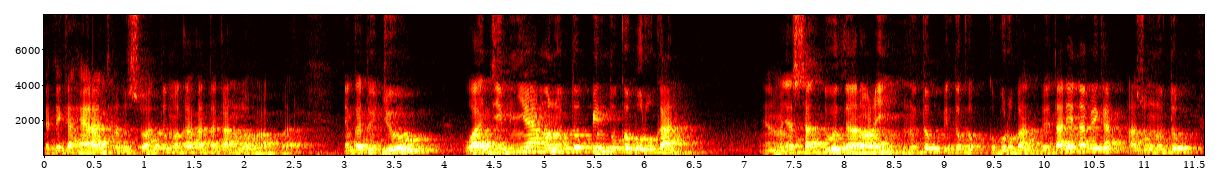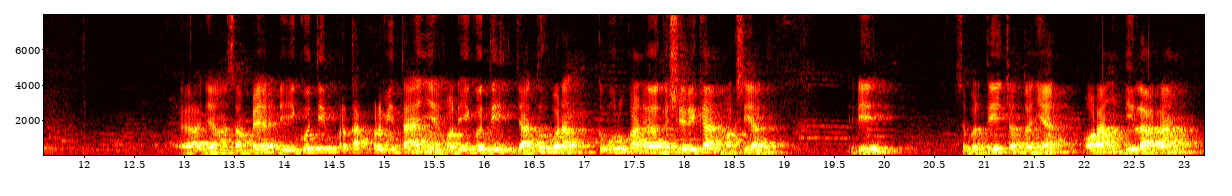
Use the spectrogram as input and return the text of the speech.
Ketika heran terhadap sesuatu maka katakan Allahu Akbar. Yang ketujuh, wajibnya menutup pintu keburukan yang namanya saddu daroi menutup pintu ke keburukan. Seperti tadi Nabi kan langsung nutup ya, jangan sampai diikuti permintaannya. Kalau diikuti jatuh pada keburukan, ya, kesyirikan, maksiat. Jadi seperti contohnya orang dilarang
